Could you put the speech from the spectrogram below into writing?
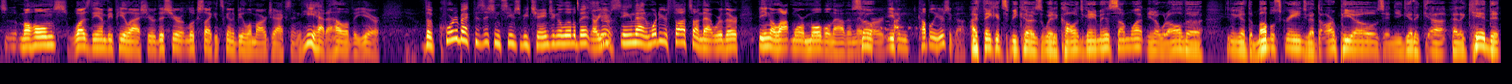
Mahomes was the MVP last year. This year, it looks like it's going to be Lamar Jackson. He had a hell of a year. The quarterback position seems to be changing a little bit. Are Sure. you seeing that? And what are your thoughts on that? Where they're being a lot more mobile now than they So, were even a couple of years ago. I think it's because the way the college game is somewhat, you know, with all the, you know, you got the bubble screens, you got the RPOs, and you get a, uh, and a kid that,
